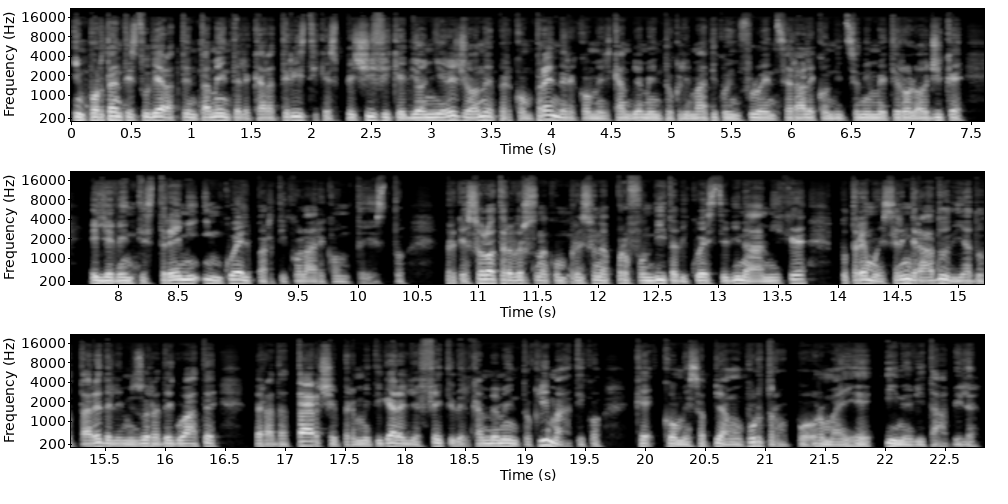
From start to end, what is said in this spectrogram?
Importante studiare attentamente le caratteristiche specifiche di ogni regione per comprendere come il cambiamento climatico influenzerà le condizioni meteorologiche e gli eventi estremi in quel particolare contesto, perché solo attraverso una comprensione approfondita di queste dinamiche potremo essere in grado di adottare delle misure adeguate per adattarci e per mitigare gli effetti del cambiamento climatico che, come sappiamo purtroppo, ormai è inevitabile.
